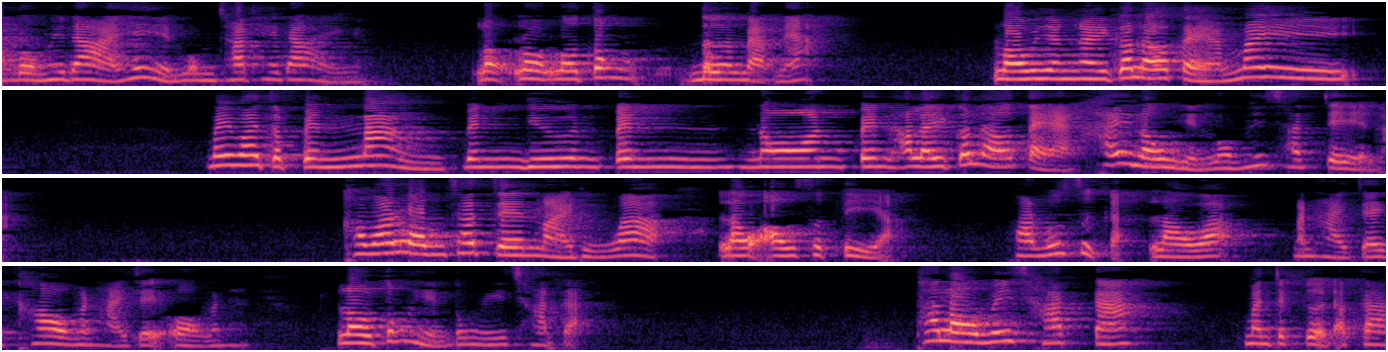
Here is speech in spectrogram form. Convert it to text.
บลมให้ได้ ให้เห็นลมชัดให้ได้อย่างเงี้ย เราเราเราต้องเดินแบบเนี้ย เรายังไงก็แล้วแต่ไม่ ไม่ว่าจะเป็นนั่ง เป็นยืนเป็นนอนเป็นอะไรก็แล้วแต่ให้เราเห็นลมให้ชัดเจนอะคำว่าลมชัดเจนหมายถึงว่า เราเอาสติอะความรู้สึกอะเราอะมันหายใจเข้ามันหายใจออกมัน เราต้องเห็นตรงนี้ชัดอะถ้าเราไม่ชัดนะ มันจะเกิดอาการ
